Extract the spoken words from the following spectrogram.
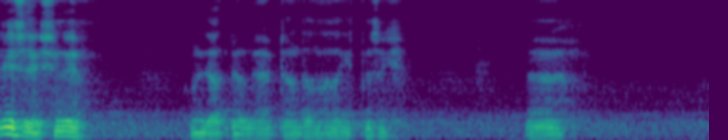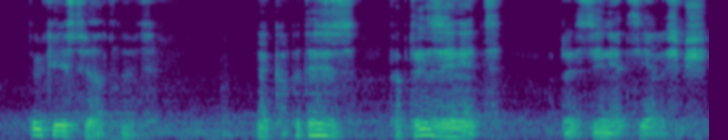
Neyse şimdi bunu da atmayalım ya. Bir tane dalına gitmesek. Ee, Türkiye istila altında evet. Yani kapitalist, kapitalist zihniyet. Kapitalist zihniyet yerleşmiş.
